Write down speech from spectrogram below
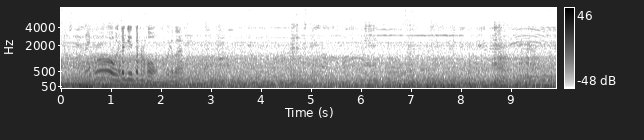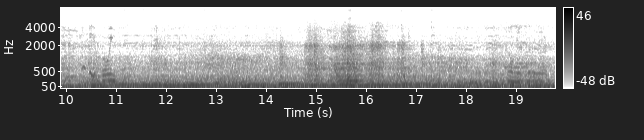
Oh, oh, digging a different hole. Look at that. Where are you going? Film the activity there.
